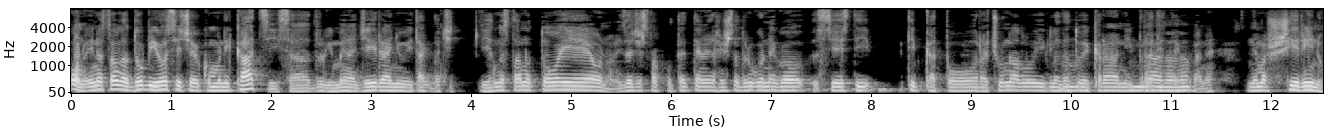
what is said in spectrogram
ono, jednostavno da dobije osjećaj u komunikaciji sa drugim menadžiranju i tako, znači jednostavno to je, ono, izađeš s fakulteta, ne znaš ništa drugo nego sjesti, tipkat po računalu i gledat u ekran i pratiti da, da. nekoga, ne. Nemaš širinu,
